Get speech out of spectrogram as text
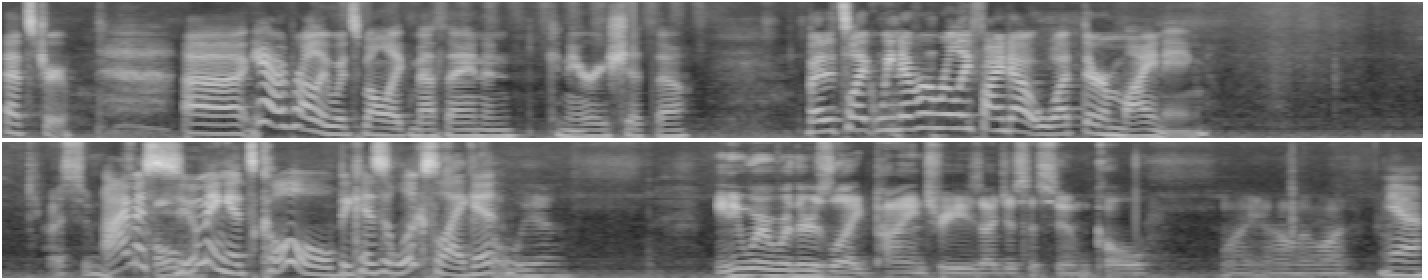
That's true. Uh, yeah, it probably would smell like methane and canary shit, though. But it's like we never really find out what they're mining. I assume. I'm coal. assuming it's coal because it looks like it. Oh yeah. Anywhere where there's like pine trees, I just assume coal. Like I don't know why. Yeah.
